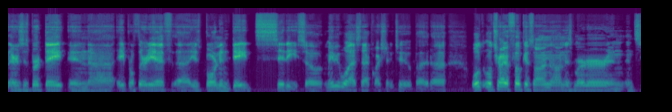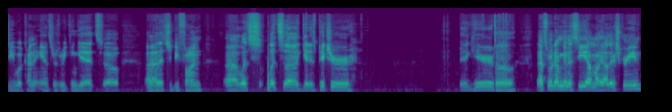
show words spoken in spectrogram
there's his birth date in uh, april 30th uh, he was born in dade city. So maybe we'll ask that question too but uh, we'll we'll try to focus on on his murder and and see what kind of answers we can get. So uh, that should be fun. Uh, let's let's uh, get his picture big here. So that's what i'm gonna see on my other screen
